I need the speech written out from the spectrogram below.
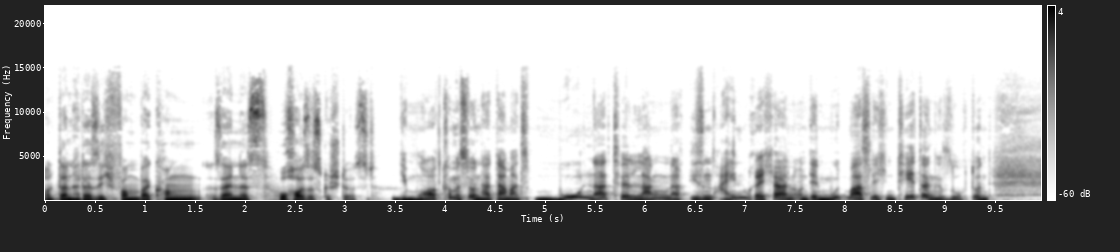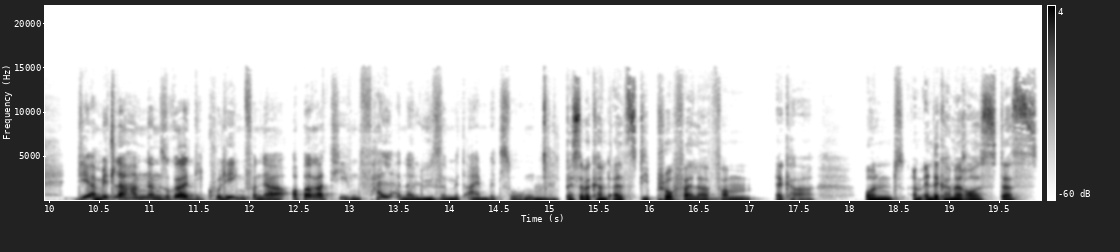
Und dann hat er sich vom Balkon seines Hochhauses gestürzt. Die Mordkommission hat damals monatelang nach diesen Einbrechern und den mutmaßlichen Tätern gesucht. Und die Ermittler haben dann sogar die Kollegen von der operativen Fallanalyse mit einbezogen. Hm, besser bekannt als die Profiler vom LKA. Und am Ende kam heraus, dass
